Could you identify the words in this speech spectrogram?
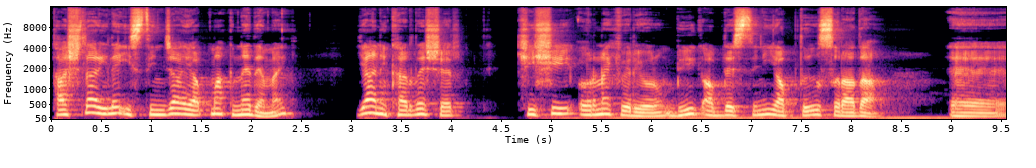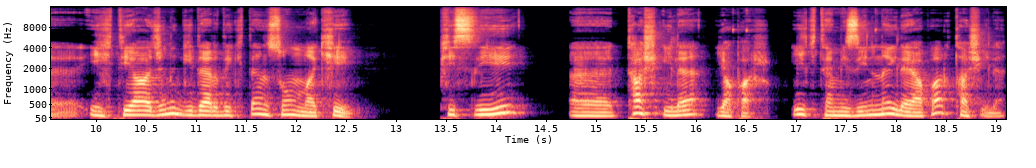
Taşlar ile istinca yapmak ne demek? Yani kardeşler kişi örnek veriyorum büyük abdestini yaptığı sırada e, ihtiyacını giderdikten sonraki pisliği e, taş ile yapar. İlk temizliğini ne ile yapar? Taş ile.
